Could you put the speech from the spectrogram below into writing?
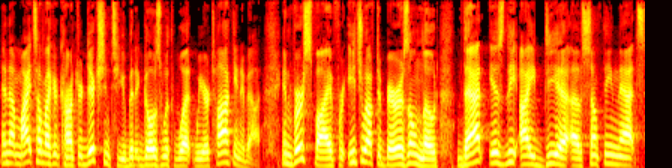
And that might sound like a contradiction to you, but it goes with what we are talking about. In verse 5, for each will have to bear his own load, that is the idea of something that's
